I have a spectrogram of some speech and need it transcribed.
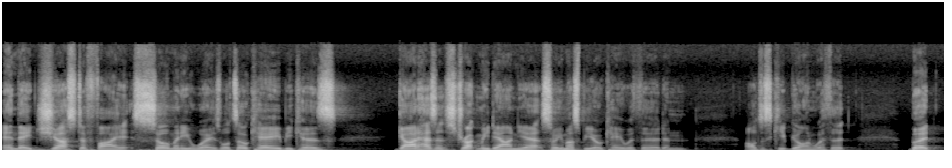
and they justify it so many ways. Well, it's okay because God hasn't struck me down yet, so he must be okay with it, and I'll just keep going with it. But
